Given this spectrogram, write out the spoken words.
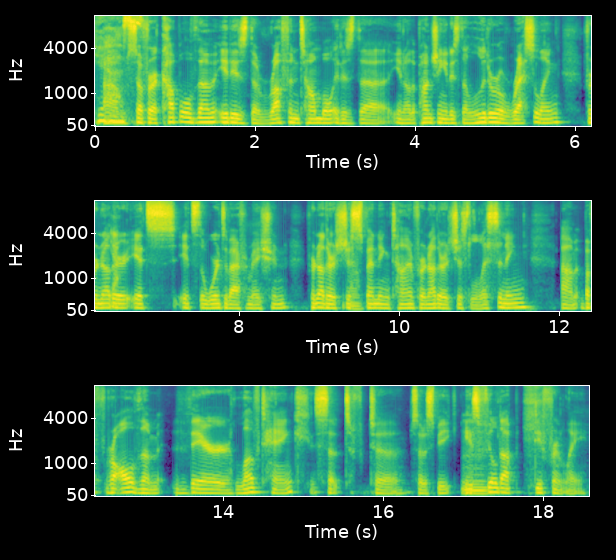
Yes. Um, so for a couple of them, it is the rough and tumble. It is the you know the punching. It is the literal wrestling. For another, it's it's the words of affirmation. For another, it's just spending time. For another, it's just listening. Um, but for all of them, their love tank, so to, to so to speak, is filled up differently.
